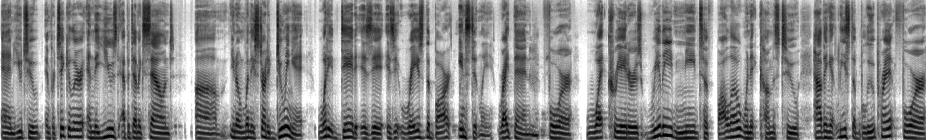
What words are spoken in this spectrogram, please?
and YouTube in particular, and they used Epidemic Sound. Um, you know, and when they started doing it, what it did is it is it raised the bar instantly right then for what creators really need to follow when it comes to having at least a blueprint for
